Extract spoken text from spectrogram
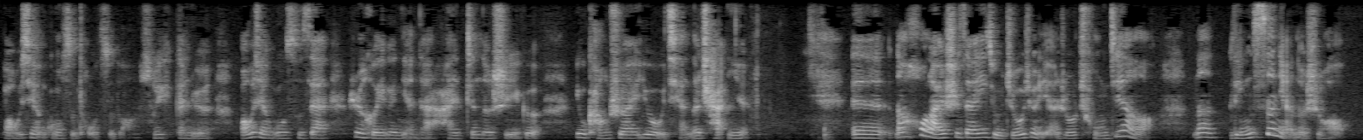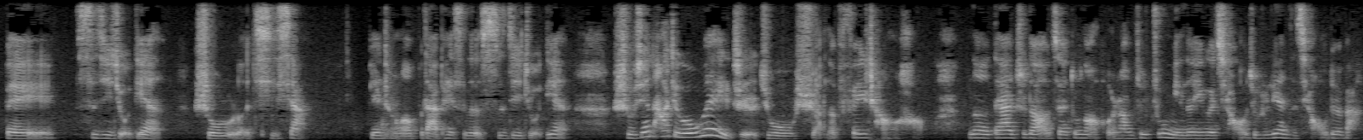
保险公司投资的，所以感觉保险公司在任何一个年代还真的是一个又抗衰又有钱的产业。嗯，那后来是在一九九九年的时候重建了。那零四年的时候被四季酒店收入了旗下，变成了布达佩斯的四季酒店。首先，它这个位置就选的非常好。那大家知道，在多瑙河上最著名的一个桥就是链子桥，对吧？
